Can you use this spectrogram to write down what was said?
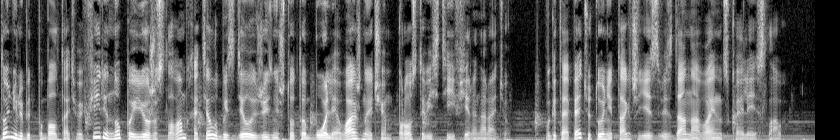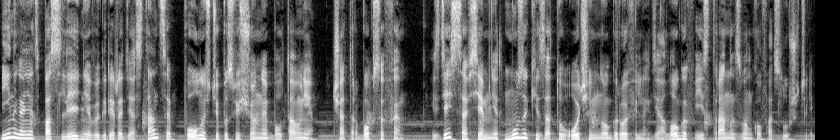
Тони любит поболтать в эфире, но по ее же словам хотела бы сделать в жизни что-то более важное, чем просто вести эфиры на радио. В GTA 5 у Тони также есть звезда на Вайнутской аллее славы. И, наконец, последняя в игре радиостанция, полностью посвященная болтовне – Chatterbox FM. Здесь совсем нет музыки, зато очень много рофильных диалогов и странных звонков от слушателей.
